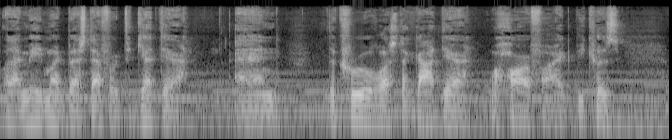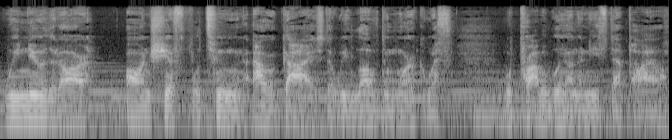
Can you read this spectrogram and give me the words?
But I made my best effort to get there. And the crew of us that got there were horrified because we knew that our on shift platoon, our guys that we loved and worked with, were probably underneath that pile.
